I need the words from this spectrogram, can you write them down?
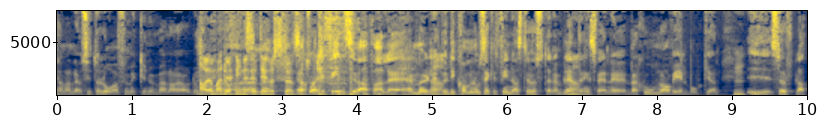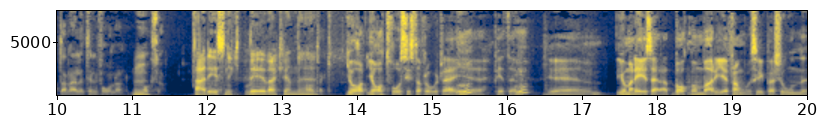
Kan han nog sitta och lova för mycket nu men ja, ja, då, Ja, ja, men då finns det till hösten, så. Jag tror att det finns i alla fall eh, en möjlighet Ja. och det kommer nog säkert finnas till hösten en bläddringsvänlig version av elboken Mm. i surfplattan eller telefonen också. Nej, det är snyggt. Det är verkligen... eh, Ja, tack. Jag, jag har två sista frågor till dig Mm. eh, Peter. Eh, jo men det är ju så här att bakom varje framgångsrik person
